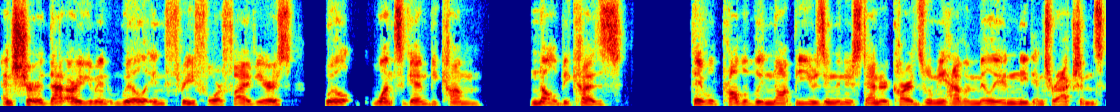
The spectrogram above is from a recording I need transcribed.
And sure, that argument will in three, four, five years will once again become null because they will probably not be using the new standard cards when we have a million neat interactions.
